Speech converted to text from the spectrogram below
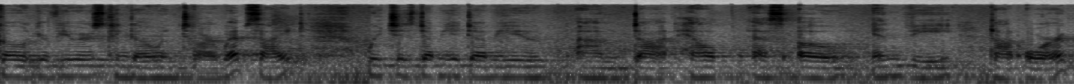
go, your viewers can go into our website, which is www.helpsonv.org,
